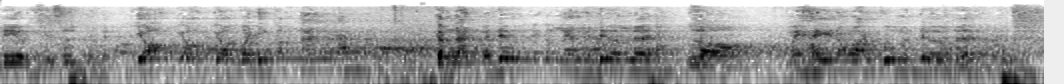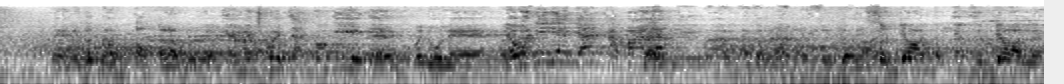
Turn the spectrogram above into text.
เร็วที่สุดยอมยอมยอมวันนี้กำนันครับกำนันเหมือนเดิมเลยกำนันเหมือนเดิมเลยรอไม่ให้รางวัลกูเหมือนเดิมเลยแหมนี่ก็นางตกอะไรมึงอะแกมาช่วยจัดเก้าอี้แหมไงไม่ดูแลเดี๋ยววันนี้แยกย้ายกลับบ้านใจแล้วดีมากนะกำนันเป็นสุดยอดสุดยอดกำนันสุดยอดเลย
